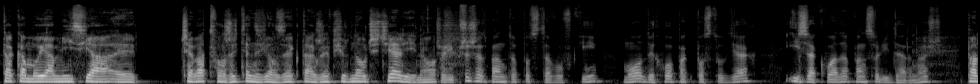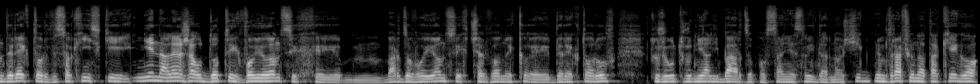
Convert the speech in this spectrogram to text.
taka moja misja e, trzeba tworzyć ten związek także wśród nauczycieli. No. Czyli przyszedł pan do podstawówki, młody chłopak po studiach i zakłada pan Solidarność? Pan dyrektor Wysokiński nie należał do tych wojujących, e, bardzo wojujących czerwonych e, dyrektorów, którzy utrudniali bardzo powstanie Solidarności. Gdybym trafił na takiego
